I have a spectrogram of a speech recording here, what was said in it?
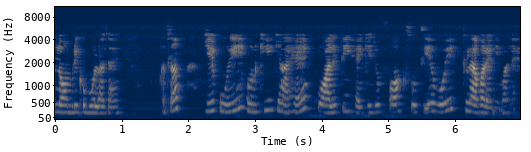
लोमड़ी को बोला जाए. मतलब ये पूरी उनकी क्या है क्वालिटी है कि जो फॉक्स होती है वो एक क्लेवर एनिमल है।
